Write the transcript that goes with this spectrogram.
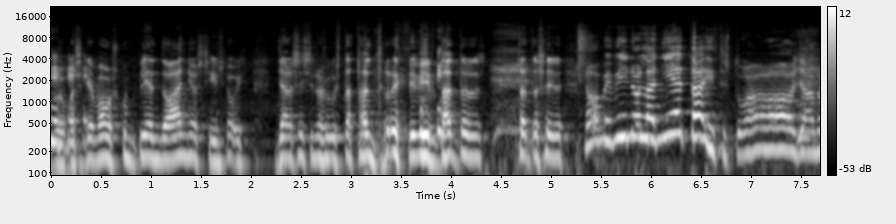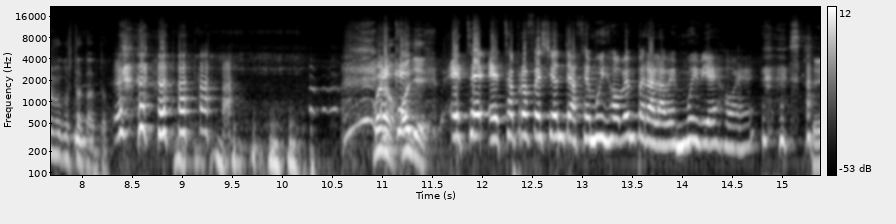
Lo que pasa es que vamos cumpliendo años y ya no sé si nos gusta tanto recibir tantos, tantos No, me vino la nieta y dices tú, oh, ya no me gusta tanto. Bueno, oye. Este, esta profesión te hace muy joven, pero a la vez muy viejo, ¿eh? Sí,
